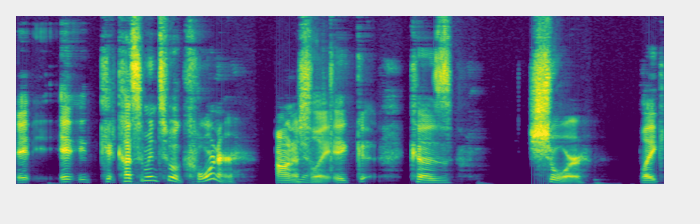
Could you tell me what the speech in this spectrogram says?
it it, it cuts him into a corner honestly it because sure like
